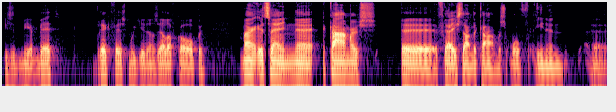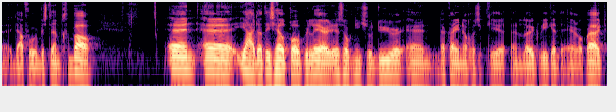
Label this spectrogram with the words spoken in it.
is het meer bed breakfast moet je dan zelf kopen. Maar het zijn uh, kamers, uh, vrijstaande kamers of in een uh, daarvoor bestemd gebouw. En ja, dat is heel populair. Dat is ook niet zo duur. En daar kan je nog eens een keer een leuk weekend erop uit.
